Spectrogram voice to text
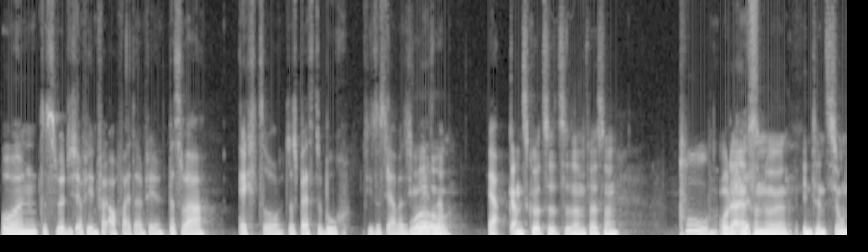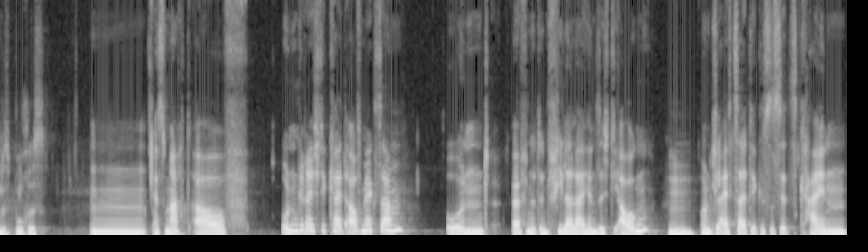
Und das würde ich auf jeden Fall auch weiterempfehlen. Das war echt so das beste Buch dieses Jahr, was ich gelesen Wow. habe. Ja. Ganz kurze Zusammenfassung. Puh. Oder einfach nur Intention des Buches. Mm, Es macht auf Ungerechtigkeit aufmerksam und öffnet in vielerlei Hinsicht die Augen. Hm. Und gleichzeitig ist es jetzt kein,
